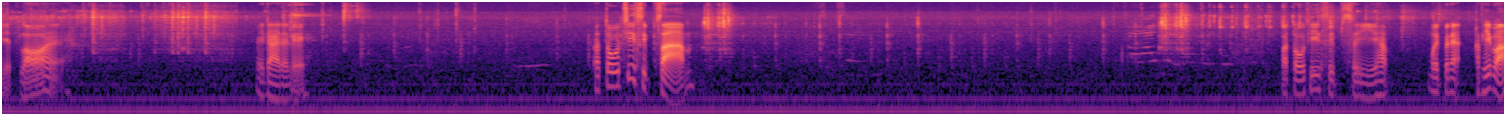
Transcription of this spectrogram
เรียบร้อย ไม่ได้เลยเลย ประตูที่สิบสามประตูที่สิบสี่ครับ มืดไปเนี่ยกระพริบเหรอ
